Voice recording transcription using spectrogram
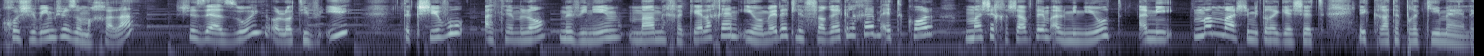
חושבים שזו מחלה? שזה הזוי או לא טבעי? תקשיבו, אתם לא מבינים מה מחכה לכם, היא עומדת לפרק לכם את כל מה שחשבתם על מיניות. אני ממש מתרגשת לקראת הפרקים האלה.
